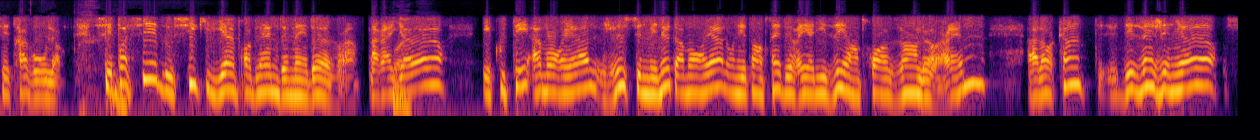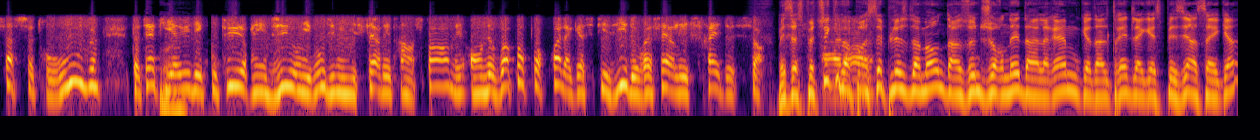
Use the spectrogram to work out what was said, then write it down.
ces travaux-là. C'est possible aussi qu'il y ait un problème de main-d'œuvre. Hein. Par ailleurs, ouais. Écoutez, à Montréal, juste une minute, à Montréal, on est en train de réaliser en trois ans le REM. Alors, quand des ingénieurs, ça se trouve, peut-être qu'il y a eu des coupures indues au niveau du ministère des Transports, mais on ne voit pas pourquoi la Gaspésie devrait faire les frais de ça. Mais ça se peut-tu qu'il va passer plus de monde dans une journée dans le REM que dans le train de la Gaspésie en cinq ans?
